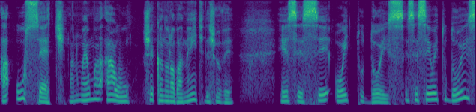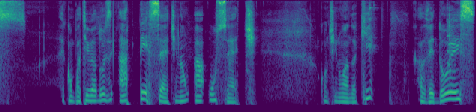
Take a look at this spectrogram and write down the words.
AU7, mas não é uma AU. Checando novamente, deixa eu ver. ECC82. ECC82 é compatível a 12 AT7, não AU7. Continuando aqui, a V2,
